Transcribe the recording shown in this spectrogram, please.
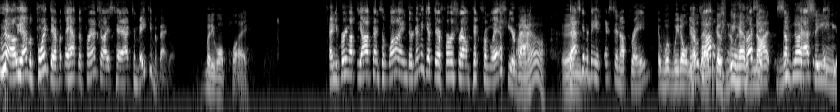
No, you have a point there, but they have the franchise tag to make him a Bengal. But he won't play. And you bring up the offensive line, they're going to get their first round pick from last year back. I know. That's going to be an instant upgrade. We don't They're know that because we have not we've not seen.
